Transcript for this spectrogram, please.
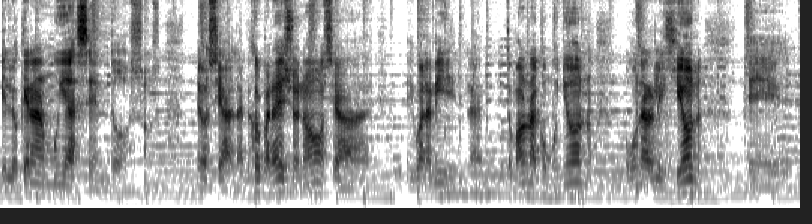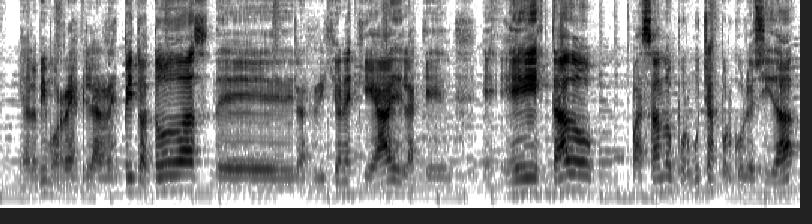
que lo que eran muy hacendosos. O sea, la mejor para ellos, ¿no? O sea, igual a mí, tomar una comunión o una religión, eh, lo mismo, la respeto a todas de las religiones que hay, de las que he estado pasando por muchas por curiosidad.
